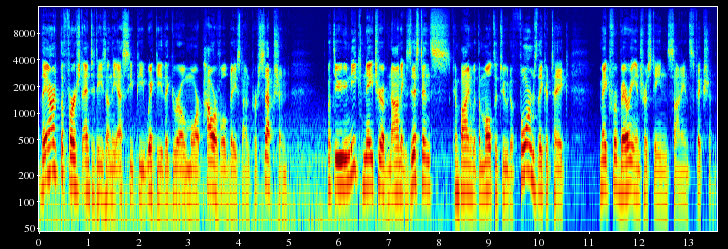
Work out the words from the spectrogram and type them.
They aren't the first entities on the SCP Wiki that grow more powerful based on perception but the unique nature of non existence, combined with the multitude of forms they could take, make for very interesting science fiction.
